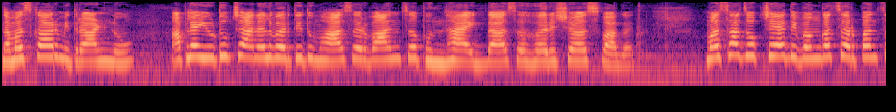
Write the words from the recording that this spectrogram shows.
नमस्कार मित्रांनो आपल्या यूट्यूब चॅनलवरती तुम्हा सर्वांचं पुन्हा एकदा सहर्ष स्वागत. मसाजोगचे दिवंगत सरपंच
